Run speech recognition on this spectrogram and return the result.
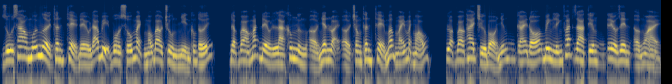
dù sao mỗi người thân thể đều đã bị vô số mạch máu bao trùm nhìn không tới, đập vào mắt đều là không ngừng ở nhân loại ở trong thân thể mấp máy mạch máu, lọt vào thai trừ bỏ những cái đó binh lính phát ra tiếng kêu rên ở ngoài,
